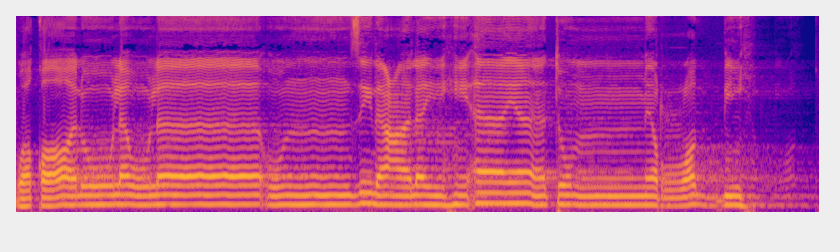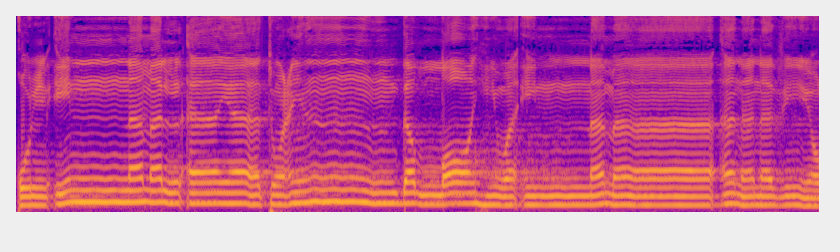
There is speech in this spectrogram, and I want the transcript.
وقالوا لولا أنزل عليه آيات من ربه قل إنما الآيات عند الله وإنما أنا نذير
